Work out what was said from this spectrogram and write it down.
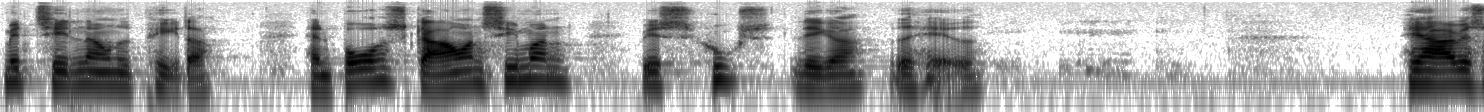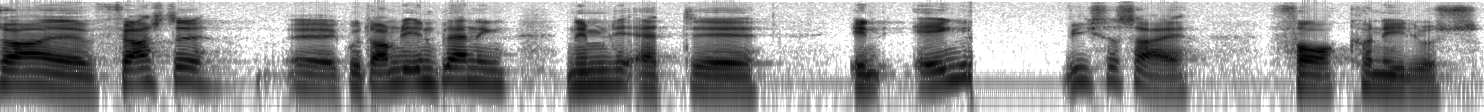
med tilnavnet Peter. Han bor hos gaveren Simon, hvis hus ligger ved havet. Her har vi så øh, første øh, guddommelige indblanding, nemlig at øh, en engel viser sig for Cornelius.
